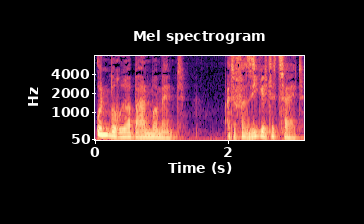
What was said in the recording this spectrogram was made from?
unberührbaren Moment. Also versiegelte Zeit.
